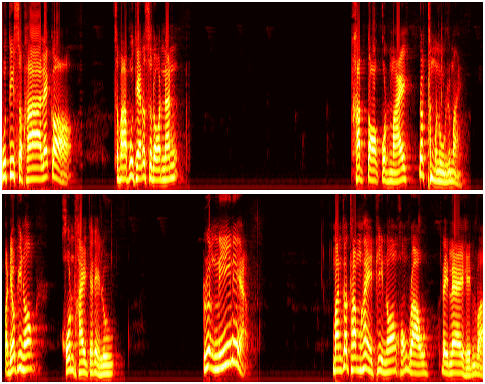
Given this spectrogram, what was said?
วุฒิสภาและก็สภาผู้แทนราษฎรนั้น ขัดต่อกฎหมายรัฐธรรมนูญหรือไม่ประเดี๋ยวพี่น้องคนไทยจะได้รู้ เรื่องนี้เนี่ย มันก็ทำให้พี่น้องของเราได้แลเห็นว่า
